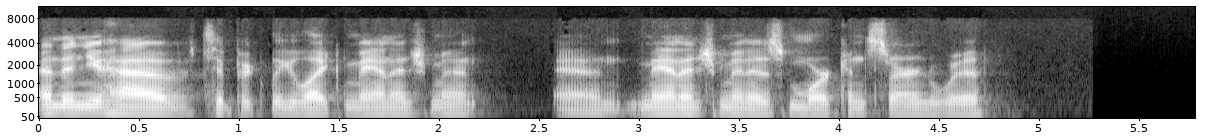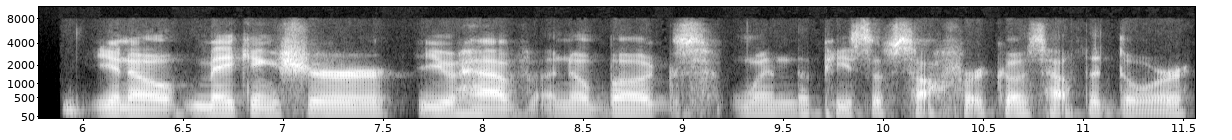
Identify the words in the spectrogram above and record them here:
And then you have typically like management and management is more concerned with you know making sure you have no bugs when the piece of software goes out the door.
